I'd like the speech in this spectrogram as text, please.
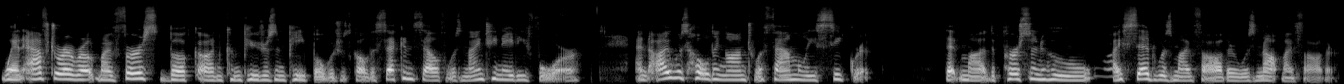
when after I wrote my first book on computers and people, which was called The Second Self, was 1984, and I was holding on to a family secret that my the person who I said was my father was not my father.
